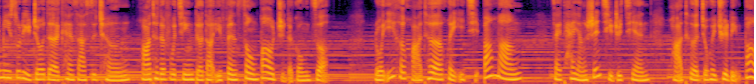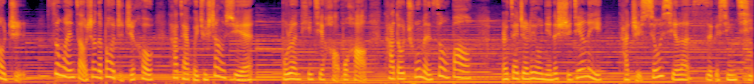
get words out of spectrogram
在密苏里州的堪萨斯城，华特的父亲得到一份送报纸的工作。罗伊和华特会一起帮忙，在太阳升起之前，华特就会去领报纸。送完早上的报纸之后，他才回去上学。不论天气好不好，他都出门送报。而在这六年的时间里，他只休息了四个星期。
